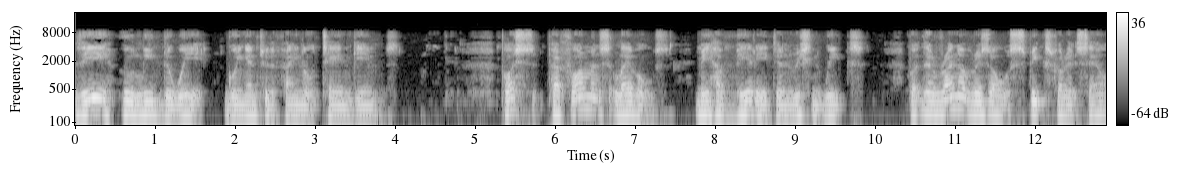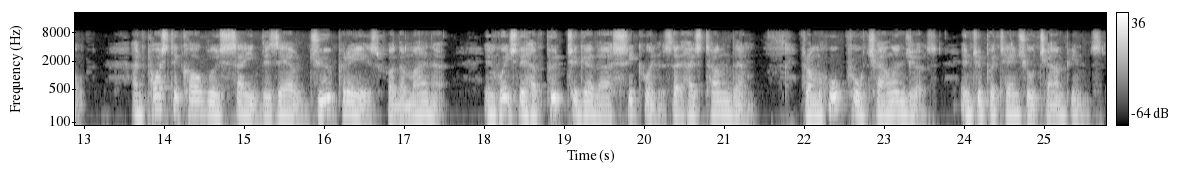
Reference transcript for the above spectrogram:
they who lead the way going into the final 10 games. Post performance levels may have varied in recent weeks, but the run of results speaks for itself, and Postecoglou's side deserve due praise for the manner in which they have put together a sequence that has turned them from hopeful challengers into potential champions.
